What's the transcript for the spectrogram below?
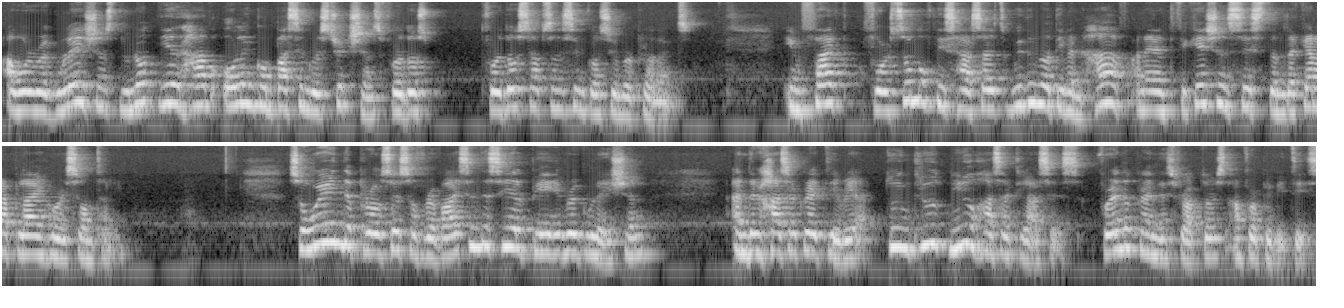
Our regulations do not yet have all-encompassing restrictions for those for those substances in consumer products. In fact, for some of these hazards, we do not even have an identification system that can apply horizontally. So we're in the process of revising the CLP regulation and their hazard criteria to include new hazard classes for endocrine disruptors and for PBTs,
